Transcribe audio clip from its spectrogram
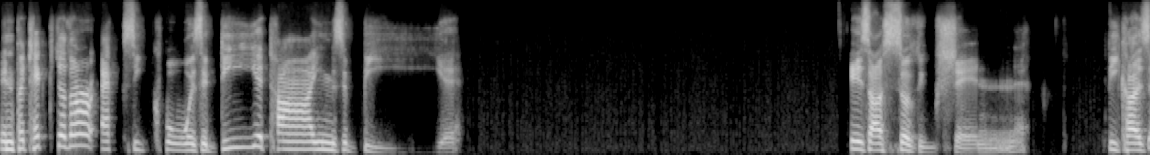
In particular, x equals d times b. is a solution because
